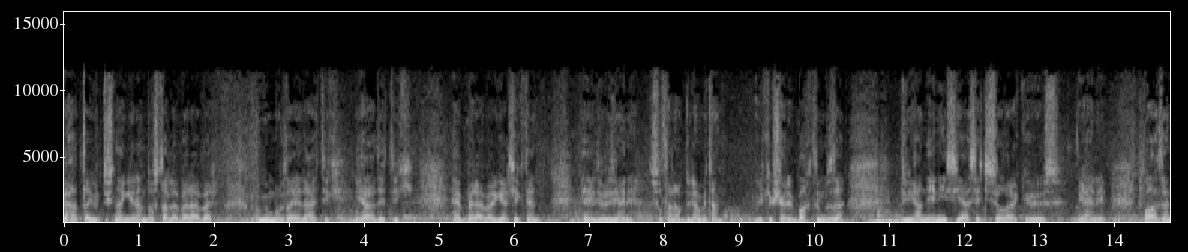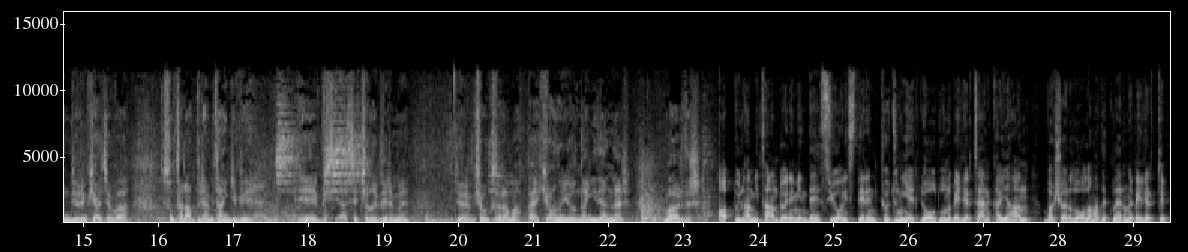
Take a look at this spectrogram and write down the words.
ve hatta yurt dışından gelen dostlarla beraber bugün burada eda ettik, iade ettik. Hep beraber gerçekten e, diyoruz yani Sultan Abdülhamit Han ülke şöyle bir baktığımızda dünyanın en iyi siyasetçisi olarak görüyoruz. Yani bazen diyorum ki acaba Sultan Abdülhamit Han gibi e, bir siyasetçi olabilir mi? Diyorum çok zor ama belki onun yolundan gidenler vardır. Abdülhamit Han döneminde Siyonistlerin kötü niyetli olduğunu belirten Kayıhan, başarılı olamadıklarını belirtti.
